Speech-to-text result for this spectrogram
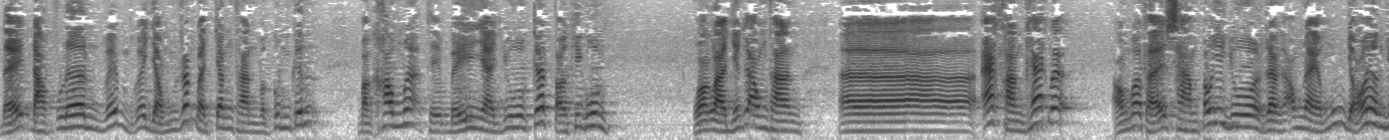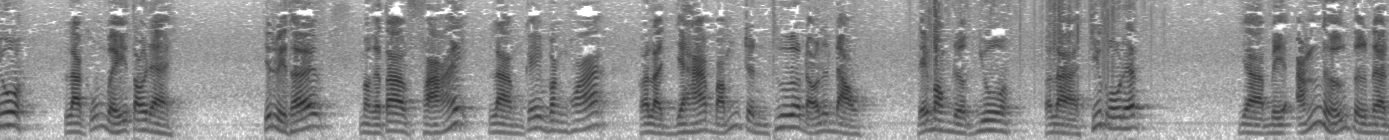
để đọc lên với một cái giọng rất là chân thành và cung kính. Bằng không á, thì bị nhà vua kết tội khi quân. Hoặc là những cái ông thần à, ờ, ác thần khác đó ông có thể sàm tấu với vua rằng ông này muốn giỏi hơn vua là cũng bị tôi đề chính vì thế mà người ta phải làm cái văn hóa gọi là dạ bẩm trình thưa đội lên đầu để mong được vua, gọi là, chiếu cố đến và bị ảnh hưởng từ nền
